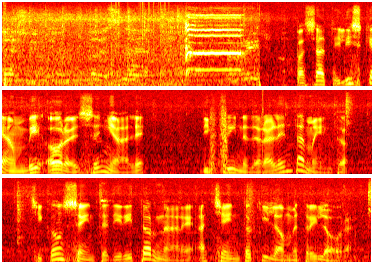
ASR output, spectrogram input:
Adesso. Passati gli scambi, ora il segnale di fine del rallentamento ci consente di ritornare a 100 km l'ora.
